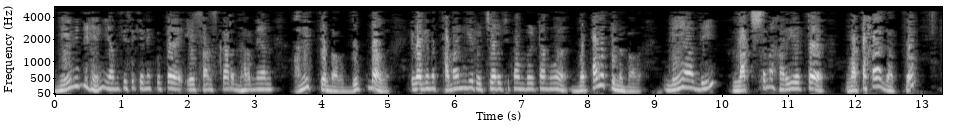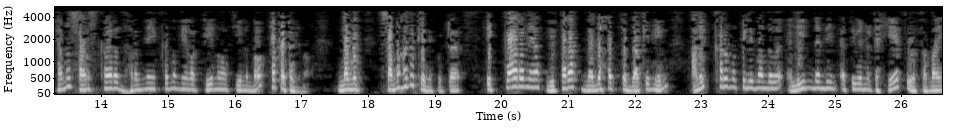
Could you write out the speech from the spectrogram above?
මේ විදිහෙන් යම්කිසි කෙනෙකුට ඒ සංස්කාර ධර්මයන් අනිත්‍ය බව, දුක් බව, ඒ වගේම Tamanගේ රුචි අරුචිකම් වලට අනුව නොපවතින බව මේ ආදී ලක්ෂණ හරියට වටහා ගත්තොත් හැම සංස්කාර ධර්මයකම මේවා තියෙනවා කියන බව ප්‍රකට වෙනවා. නමුත් සමහර කෙනෙකුට එක් කාරණයක් විතරක් නැදහත්ව දකිමින් අනෙක් කරුණු පිළිබඳව ඇලීම් බැඳීම් ඇති වෙන්නට හේතුව තමයි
